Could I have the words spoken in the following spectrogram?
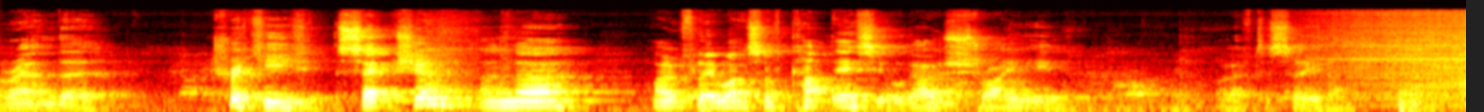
around the tricky section and uh, hopefully once I've cut this it will go straight in. We'll have to see that.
